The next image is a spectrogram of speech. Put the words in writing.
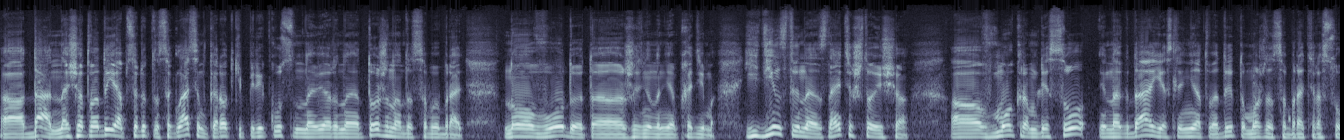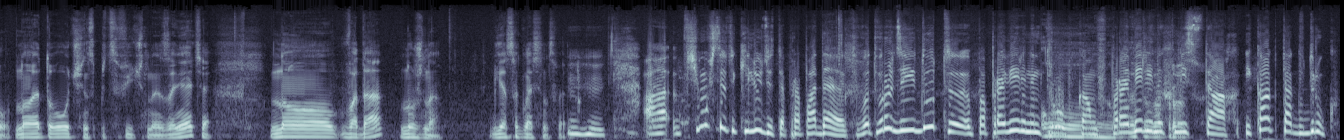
А, да, насчет воды я абсолютно согласен. Короткий перекус, наверное, тоже надо с собой брать. Но воду это жизненно необходимо. Единственное, знаете, что еще? А, в мокром лесу иногда, если нет воды, то можно собрать росу. Но это очень специфичное занятие. Но вода нужна. Я согласен с вами. Мгм. А почему все-таки люди-то пропадают? Вот вроде идут э, по проверенным О, тропкам, в это проверенных местах. И как так вдруг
